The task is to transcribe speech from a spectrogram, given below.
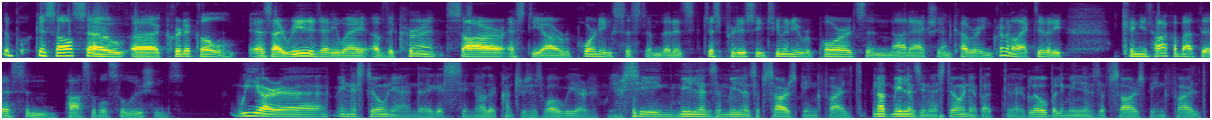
The book is also uh, critical, as I read it anyway, of the current SAR STR reporting system, that it's just producing too many reports and not actually uncovering criminal activity. Can you talk about this and possible solutions? we are uh, in Estonia and I guess in other countries as well. We are we are seeing millions and millions of SARs being filed. Not millions in Estonia, but uh, globally millions of SARs being filed.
